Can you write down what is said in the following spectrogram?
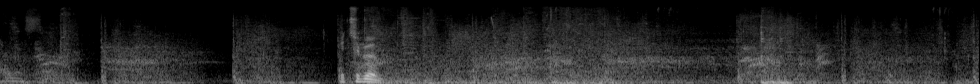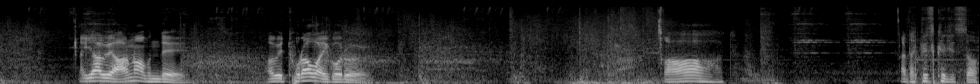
당했습니다. 지금. 야 왜 안 와 근데? 아 왜 돌아와 이거를? 아 아 나 비스켓 있어.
